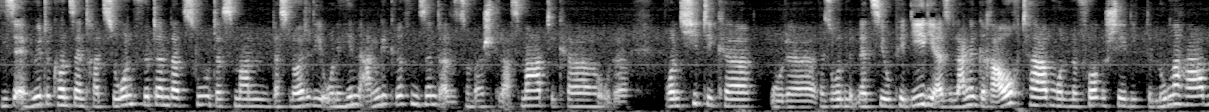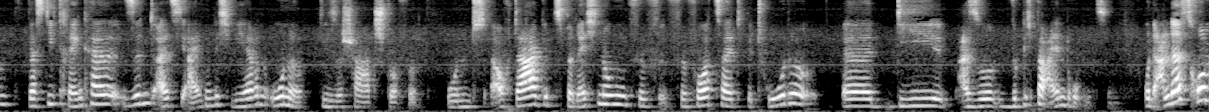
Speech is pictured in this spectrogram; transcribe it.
diese erhöhte Konzentration führt dann dazu, dass man, dass Leute, die ohnehin angegriffen sind, also zum Beispiel Asthmatiker oder Bronchitiker oder Personen mit einer COPD, die also lange geraucht haben und eine vorgeschädigte Lunge haben, dass die kränker sind, als sie eigentlich wären ohne diese Schadstoffe. Und auch da gibt es Berechnungen für, für, für vorzeitige Tode, äh, die also wirklich beeindruckend sind. Und andersrum,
